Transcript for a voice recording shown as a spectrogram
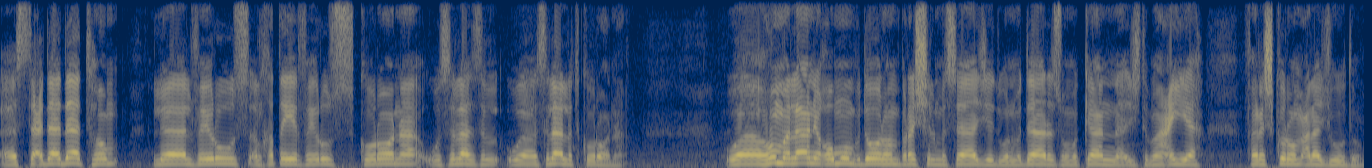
استعداداتهم للفيروس الخطير فيروس كورونا وسلاسل وسلالة كورونا. وهم الآن يقومون بدورهم برش المساجد والمدارس ومكان اجتماعية فنشكرهم على جهودهم.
